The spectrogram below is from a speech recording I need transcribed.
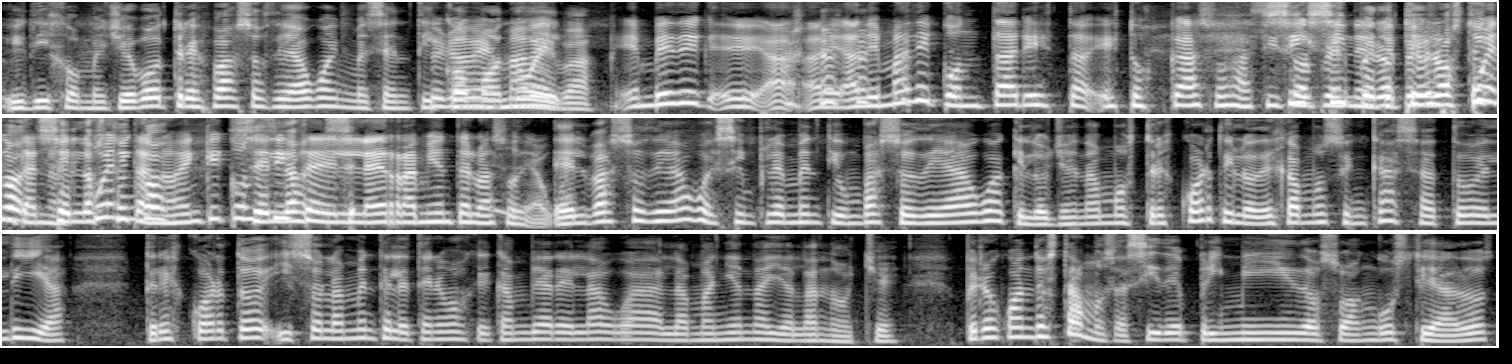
y dijo, me llevó tres vasos de agua y me sentí como nueva. en vez de, eh, además de contar esta, estos casos así sí, sorprendentes, pero, los cuéntanos, cuéntanos ¿en qué consiste la herramienta del vaso de agua? El vaso de agua es simplemente un vaso de agua que lo llenamos tres cuartos y lo dejamos en casa todo el día, tres cuartos y solamente le tenemos que cambiar el agua a la mañana y a la noche. Pero cuando estamos así deprimidos o angustiados,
